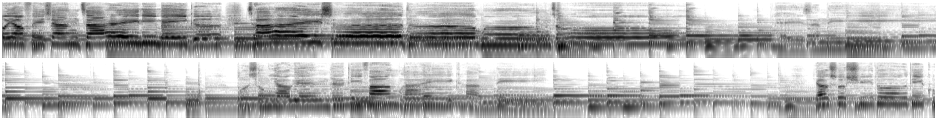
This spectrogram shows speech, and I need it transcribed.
我要飞翔在你每个彩色的梦中，陪着你。我从遥远的地方来看你，要说许多的故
